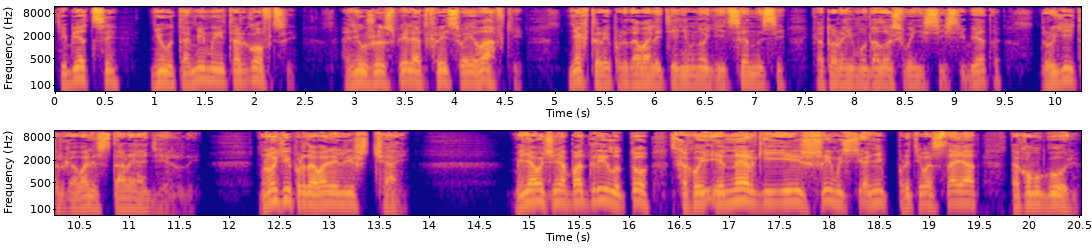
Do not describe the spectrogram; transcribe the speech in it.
Тибетцы — неутомимые торговцы, они уже успели открыть свои лавки. Некоторые продавали те немногие ценности, которые им удалось вынести из Тибета, другие торговали старой одеждой. Многие продавали лишь чай. Меня очень ободрило то, с какой энергией и решимостью они противостоят такому горю.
